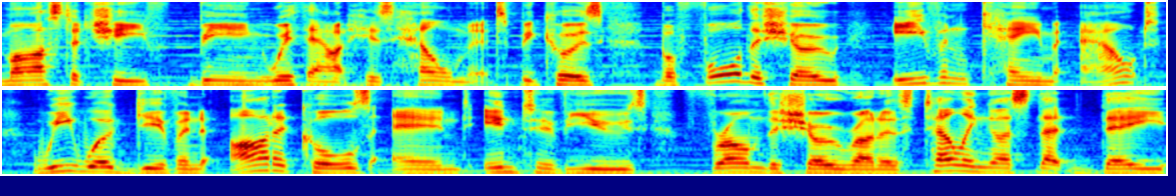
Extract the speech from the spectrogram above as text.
Master Chief being without his helmet, because before the show even came out, we were given articles and interviews from the showrunners telling us that they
